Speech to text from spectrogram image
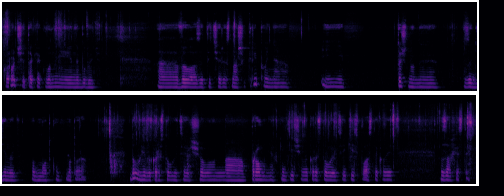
коротші, так як вони не будуть е, вилазити через наше кріплення і точно не задінуть обмотку мотора. Довгі використовуються, якщо на променях в кінці ще використовуються якісь пластикові захисти.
